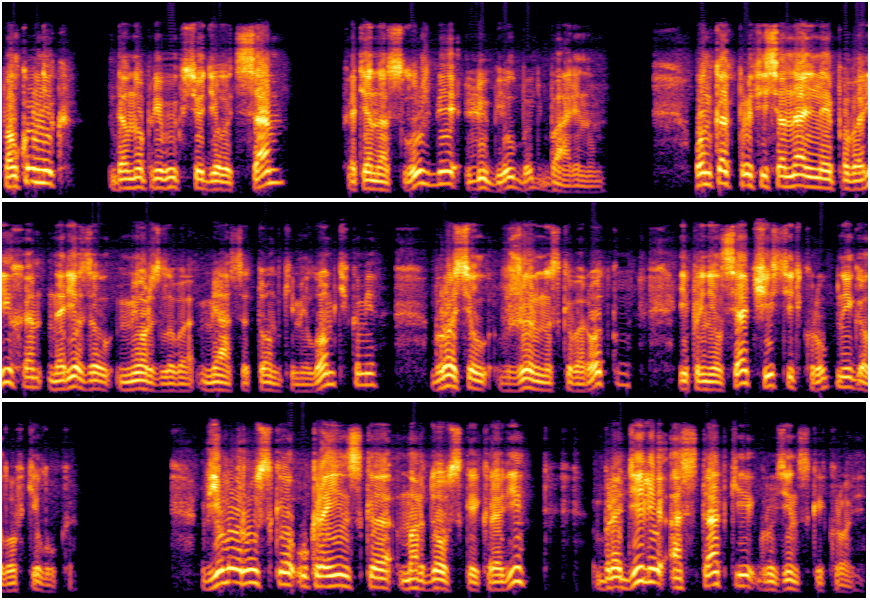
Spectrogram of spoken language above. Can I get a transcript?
Полковник давно привык все делать сам, хотя на службе любил быть барином. Он, как профессиональная повариха, нарезал мерзлого мяса тонкими ломтиками, бросил в жир на сковородку и принялся чистить крупные головки лука. В его русско-украинско-мордовской крови бродили остатки грузинской крови.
